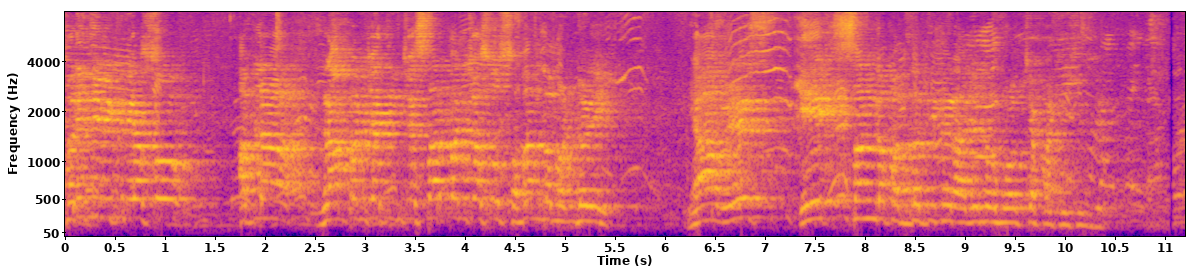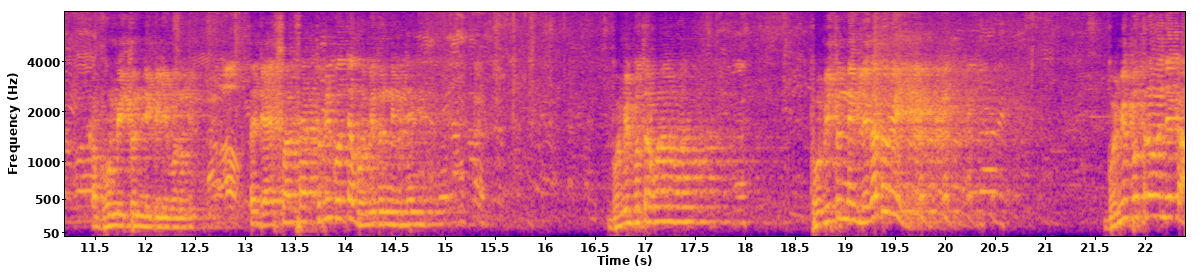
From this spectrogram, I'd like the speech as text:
खरेदी विक्री असो आपल्या ग्रामपंचायतींचे सरपंच असो सबंध मंडळी या वेळेस एक संघ पद्धतीने राजेंद्र मोळच्या पाठीशी का भूमीतून निघली म्हणून? तर जयस्वाल साहेब तुम्ही कोणत्या भूमीतून निघले? भूमिपुत्र कोणाला म्हणा? भूमीतून निघले का तुम्ही? भूमिपुत्र म्हणजे का?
